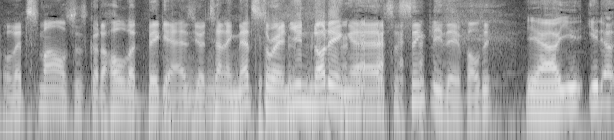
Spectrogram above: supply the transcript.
Well, that smile's just got a whole lot bigger as you're telling that story, and you're nodding uh, succinctly there, Voldy. Yeah, you you know.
